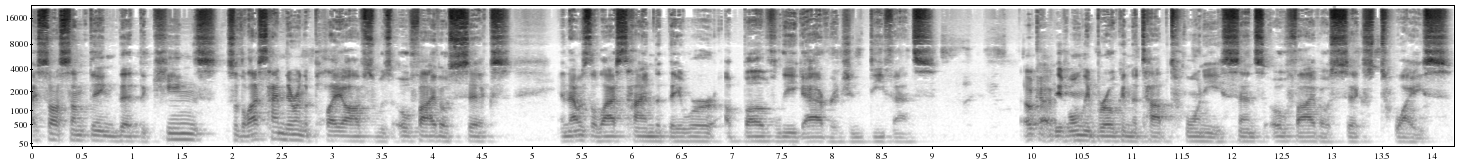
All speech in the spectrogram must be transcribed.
I saw something that the Kings. So the last time they were in the playoffs was 0506, and that was the last time that they were above league average in defense. Okay, they've only broken the top twenty since 0506 twice.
